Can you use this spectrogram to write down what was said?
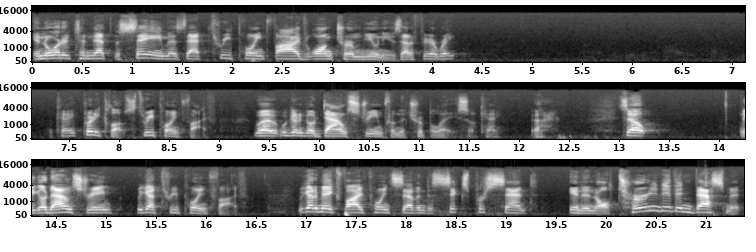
in order to net the same as that 3.5 long term muni. Is that a fair rate? Okay, pretty close, 3.5. We're, we're going to go downstream from the AAAs, okay? All right. So we go downstream, we got 3.5. We got to make 5.7 to 6% in an alternative investment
